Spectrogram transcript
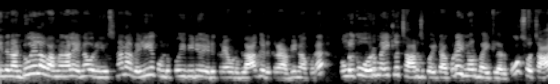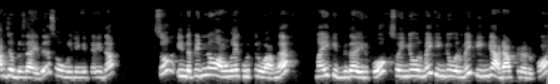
இது நான் டூயலாக வாங்கினனால என்ன ஒரு யூஸ்னா நான் வெளியே கொண்டு போய் வீடியோ எடுக்கிறேன் ஒரு விளாக் எடுக்கிறேன் அப்படின்னா கூட உங்களுக்கு ஒரு மைக்கில் சார்ஜ் போயிட்டா கூட இன்னொரு மைக்கில் இருக்கும். ஸோ சார்ஜபிள் தான் இது. ஸோ உங்களுக்கு இங்கே தெரியுதா? ஸோ இந்த பின்னும் அவங்களே கொடுத்துருவாங்க. மைக் இப்படிதான் இருக்கும். ஸோ இங்கே ஒரு மைக் இங்கே ஒரு மைக் இங்கே அடாப்டர் இருக்கும்.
